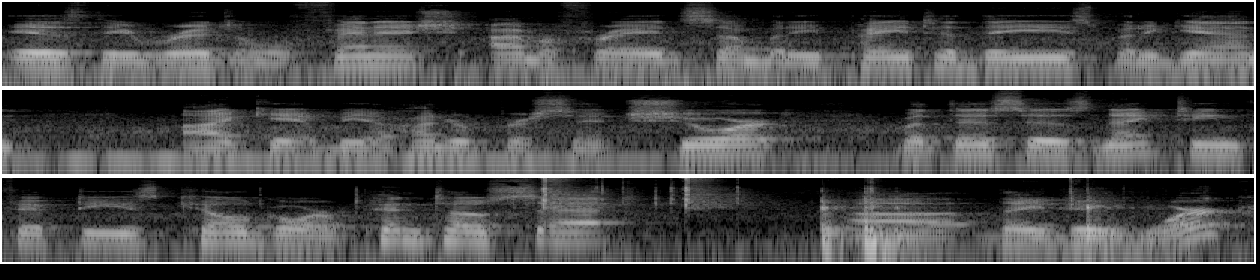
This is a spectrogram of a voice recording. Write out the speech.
is the original finish. I'm afraid somebody painted these, but again, I can't be 100% sure. But this is 1950s Kilgore Pinto set. Uh, they do work.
